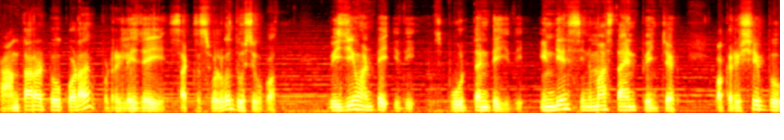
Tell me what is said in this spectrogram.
కాంతారా టూ కూడా ఇప్పుడు రిలీజ్ అయ్యి సక్సెస్ఫుల్గా దూసుకుపోతుంది. విజయం అంటే ఇది స్ఫూర్తి అంటే ఇది. ఇండియన్ సినిమా స్థాయిని పెంచాడు. ఒక రిషబ్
